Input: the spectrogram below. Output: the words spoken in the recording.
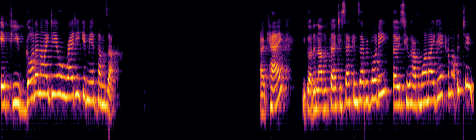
if you've got an idea already, give me a thumbs up. Okay, you got another 30 seconds, everybody. Those who have one idea, come up with two.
